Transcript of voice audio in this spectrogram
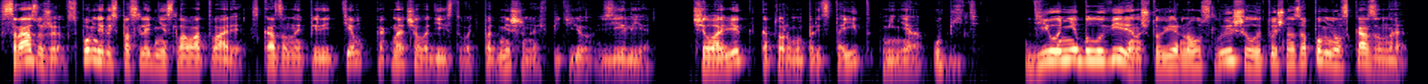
Сразу же вспомнились последние слова твари, сказанные перед тем, как начало действовать подмешанное в питье зелье. «Человек, которому предстоит меня убить». Дио не был уверен, что верно услышал и точно запомнил сказанное.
